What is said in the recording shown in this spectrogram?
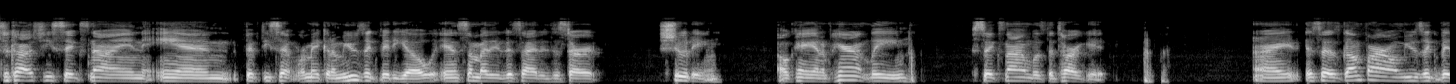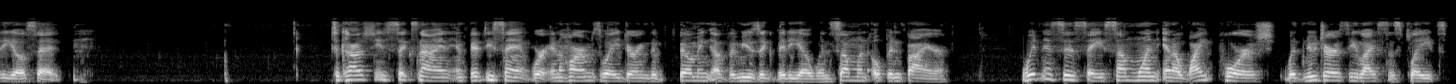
Tekashi Six Nine and 50 Cent were making a music video and somebody decided to start shooting. Okay, and apparently Six Nine was the target. Alright, it says gunfire on music video set. Tekashi 69 and 50 Cent were in harm's way during the filming of a music video when someone opened fire. Witnesses say someone in a white Porsche with New Jersey license plates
